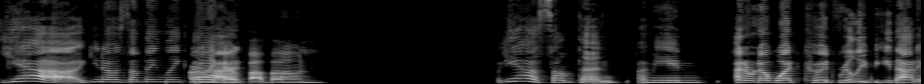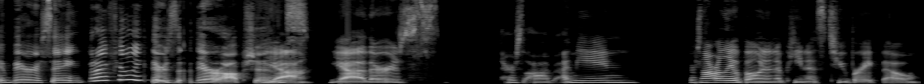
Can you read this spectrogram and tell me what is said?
Yeah, you know, something like or that. like their butt bone. Yeah, something. I mean, I don't know what could really be that embarrassing, but I feel like there's there are options. Yeah. Yeah, there's there's I mean, there's not really a bone in a penis to break though.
